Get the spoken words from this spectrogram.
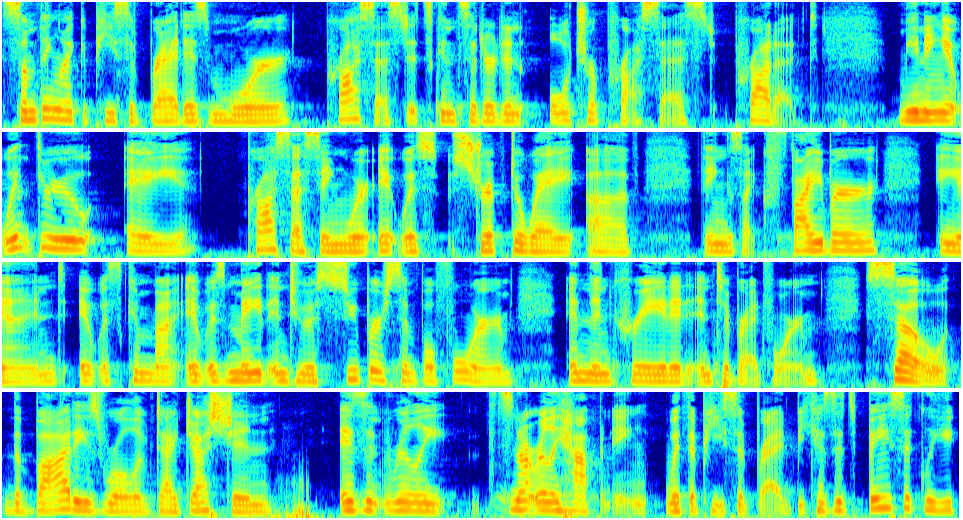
something like a piece of bread is more processed. It's considered an ultra processed product, meaning it went through a processing where it was stripped away of things like fiber and it was combined it was made into a super simple form and then created into bread form. So the body's role of digestion isn't really it's not really happening with a piece of bread because it's basically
